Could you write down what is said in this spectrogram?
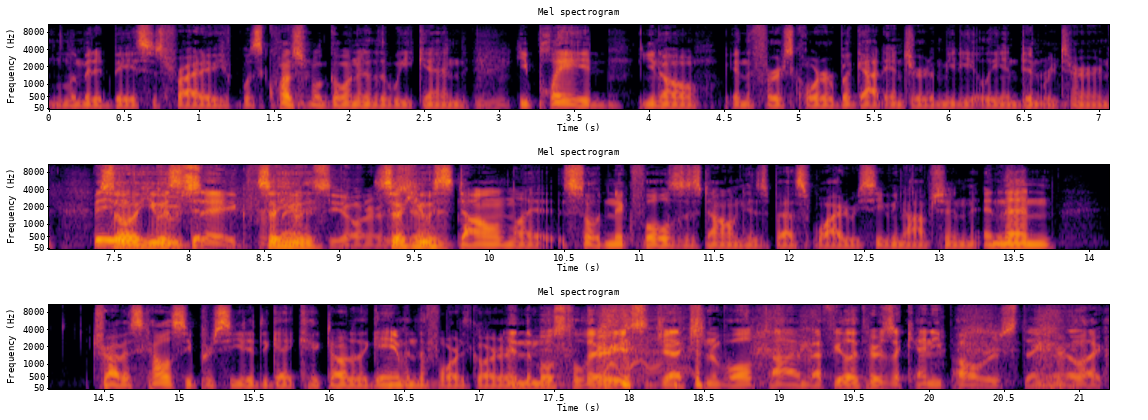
limited basis Friday. He was questionable going into the weekend. Mm-hmm. He played, you know, in the first quarter, but got injured immediately and didn't return. Big so he was goose egg for so he was, owners, So he yeah. was down like so. Nick Foles is down his best wide receiving option, and then. Travis Kelce proceeded to get kicked out of the game in the fourth quarter. in the most hilarious ejection of all time. I feel like there's a Kenny Powers thing. They're like,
